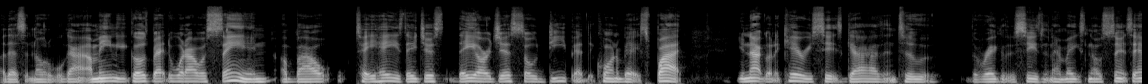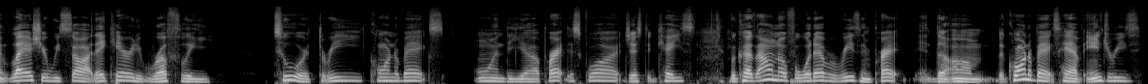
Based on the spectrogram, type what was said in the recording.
Uh, that's a notable guy. I mean, it goes back to what I was saying about Tae Hayes. They just they are just so deep at the cornerback spot. You're not going to carry six guys into the regular season. That makes no sense. And last year we saw it. They carried roughly two or three cornerbacks on the uh, practice squad just in case because I don't know for whatever reason the um the cornerbacks have injuries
